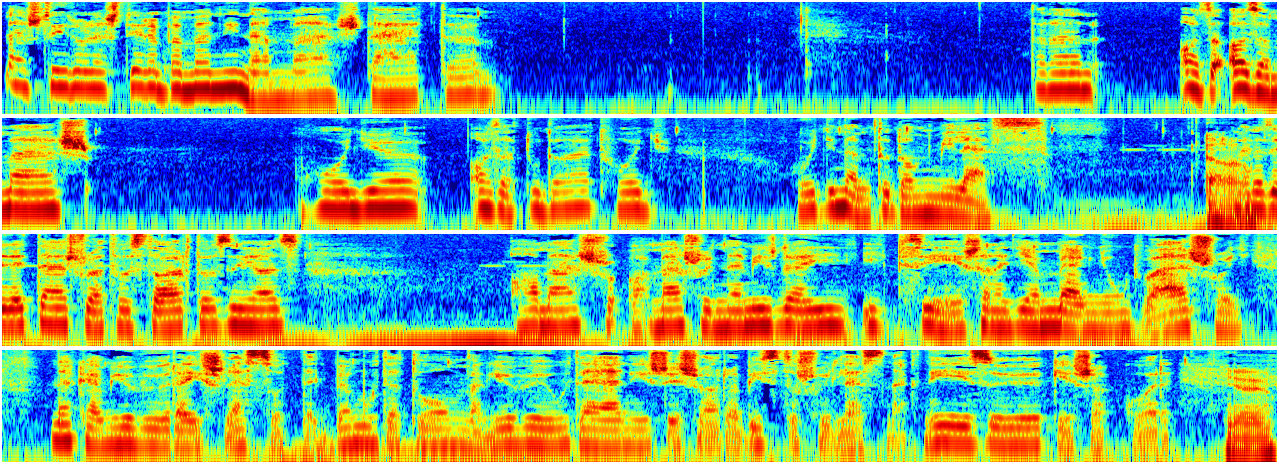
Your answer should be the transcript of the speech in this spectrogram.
Estéről estére bemenni nem más, tehát talán az, az a más, hogy az a tudat, hogy, hogy nem tudom, mi lesz. Aha. Mert azért egy társulathoz tartozni az, ha más, ha máshogy nem is, de így, így pszichésen egy ilyen megnyugvás, hogy nekem jövőre is lesz ott egy bemutatóm, meg jövő után is, és arra biztos, hogy lesznek nézők, és akkor Jaj.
